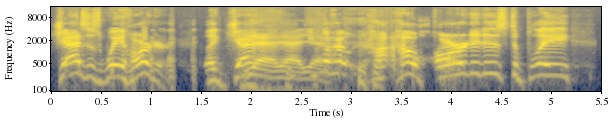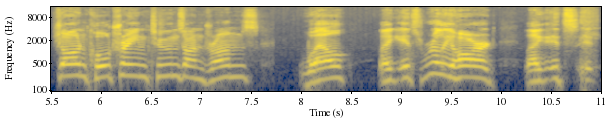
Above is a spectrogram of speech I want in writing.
jazz is way harder. Like jazz. Yeah, yeah, yeah. You know how, how how hard it is to play John Coltrane tunes on drums. Well, like it's really hard. Like it's it,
